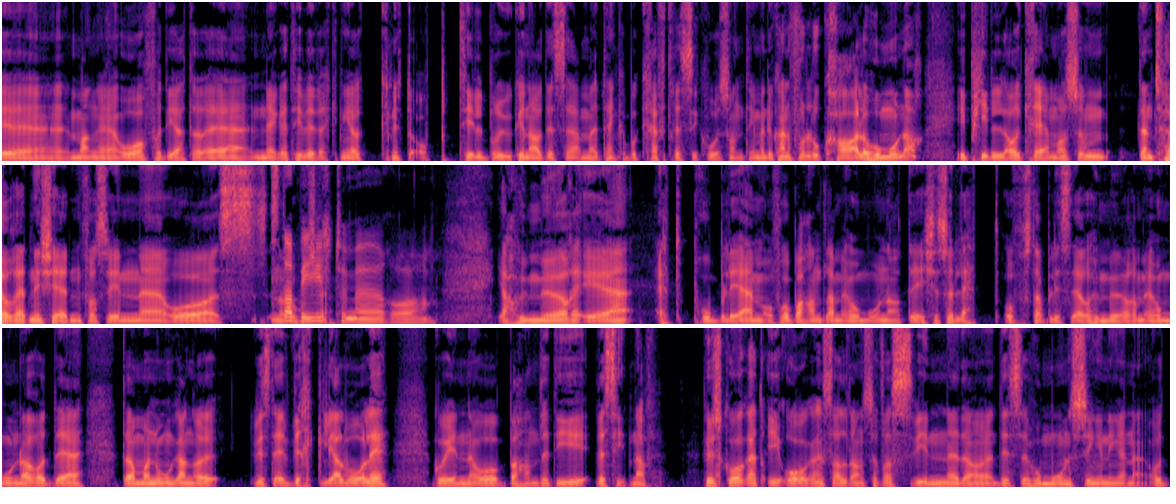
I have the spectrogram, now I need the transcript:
eh, mange år, fordi at det er negative virkninger knyttet opp til bruken av disse. Vi tenker på kreftrisiko og sånne ting. Men du kan få lokale hormoner i piller og kremer som den tørrheten i skjeden forsvinner. og... Stabilt humør og Ja, humøret er et problem å få behandla med hormoner. Det er ikke så lett å stabilisere humøret med hormoner, og det, der må noen ganger, hvis det er virkelig alvorlig, gå inn og behandle de ved siden av. Husk òg at i overgangsalderen så forsvinner disse hormonsvingningene, og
